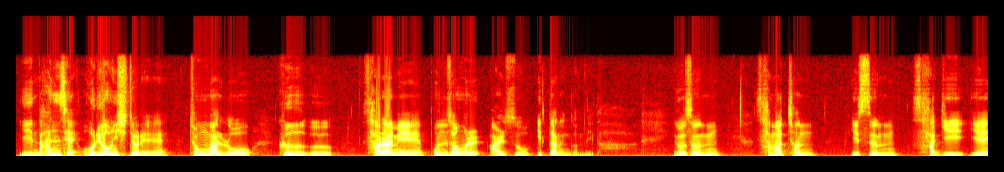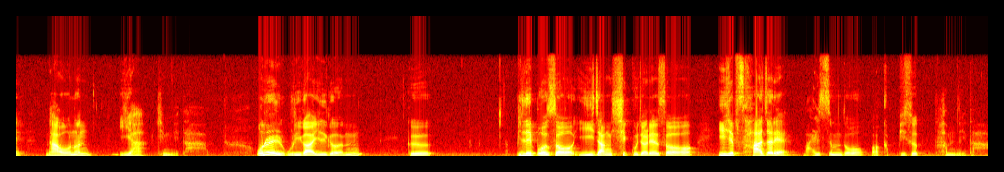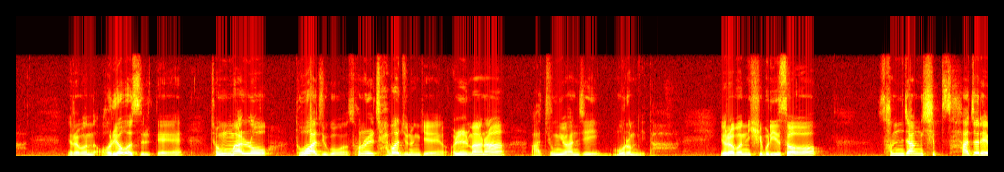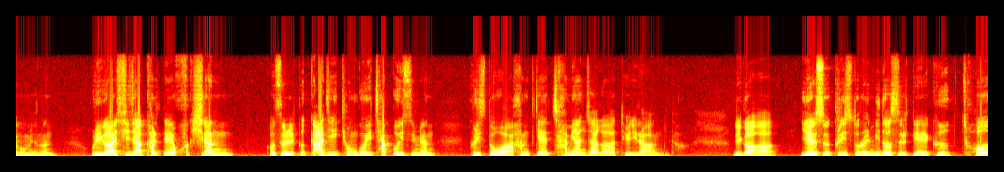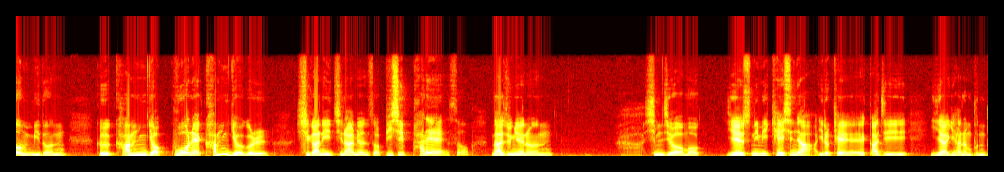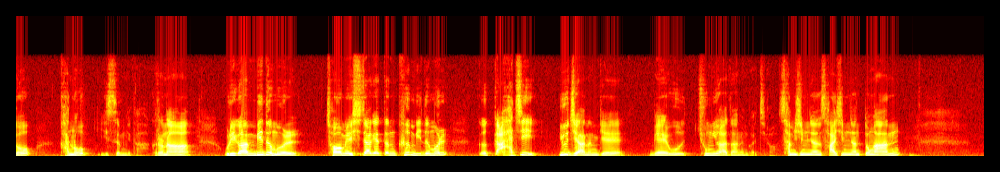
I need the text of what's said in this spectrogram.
이 난세 어려운 시절에 정말로 그 어, 사람의 본성을 알 수 있다는 겁니다. 이것은 사마천이 쓴 사기에 나오는 이야기입니다. 오늘 우리가 읽은 그 빌립보서 2장 19절에서 24절의 말씀도 비슷합니다. 여러분 어려웠을 때 정말로 도와주고 손을 잡아주는 게 얼마나 중요한지 모릅니다. 여러분 히브리서 3장 14절에 보면은 우리가 시작할 때 확실한 것을 끝까지 견고히 잡고 있으면 그리스도와 함께 참여한 자가 되리라 합니다. 우리가 예수 그리스도를 믿었을 때 그 처음 믿은 그 감격, 구원의 감격을 시간이 지나면서 빛이 발해서 나중에는 아, 심지어 뭐 예수님이 계시냐 이렇게까지 이야기하는 분도 간혹 있습니다. 그러나 우리가 믿음을 처음에 시작했던 그 믿음을 끝까지 유지하는 게 매우 중요하다는 거죠. 30년, 40년 동안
